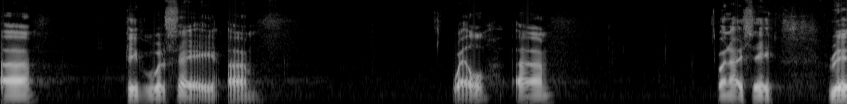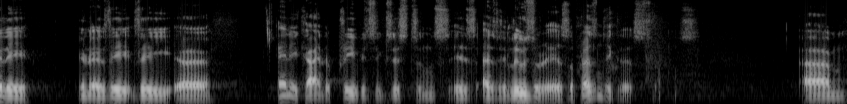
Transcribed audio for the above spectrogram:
uh, people will say, um, well, um, when I say really, you know, the, the, uh, any kind of previous existence is as illusory as the present existence. Um,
